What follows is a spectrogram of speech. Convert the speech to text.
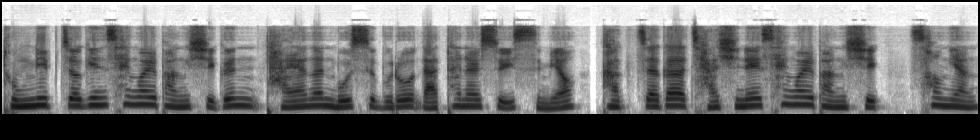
독립적인 생활 방식은 다양한 모습으로 나타날 수 있으며 각자가 자신의 생활 방식, 성향,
